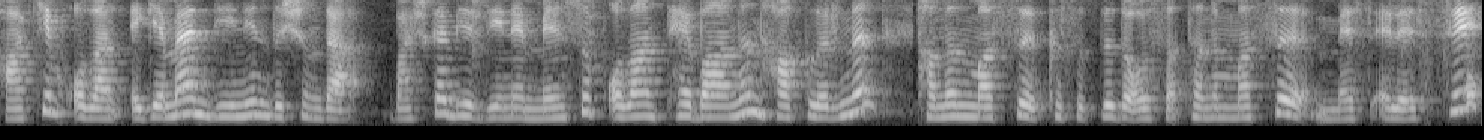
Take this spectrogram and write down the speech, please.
hakim olan egemen dinin dışında başka bir dine mensup olan tebaanın haklarının tanınması, kısıtlı da olsa tanınması meselesi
